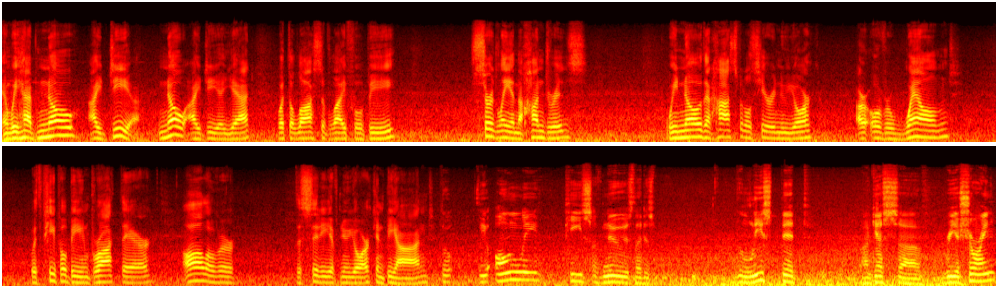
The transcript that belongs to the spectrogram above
and we have no idea, no idea yet what the loss of life will be. Certainly in the hundreds. We know that hospitals here in New York are overwhelmed with people being brought there all over the city of New York and beyond. the, the only piece of news that is the least bit, I guess, uh, reassuring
